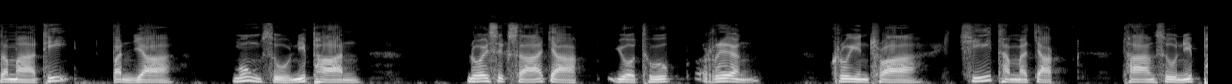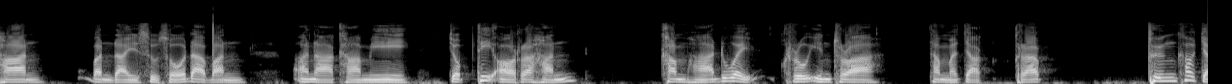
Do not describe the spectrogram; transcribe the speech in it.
สมาธิ ปัญญา มุ่งสู่นิพพาน โดยศึกษาจาก YouTube เรื่อง ครูอินทรา ชี้ธรรมจักทางสู่นิพพาน บันไดสู่โสดาบัน อนาคามี จบที่อรหันต์ คำหาด้วยครูอินทรา ธรรมจักครับ พึงเข้าใจ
